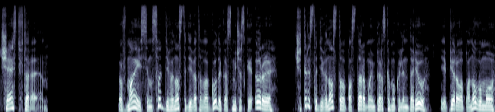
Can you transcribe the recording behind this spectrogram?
Часть вторая. В мае 799 года космической эры, 490 по старому имперскому календарю и 1 по новому,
